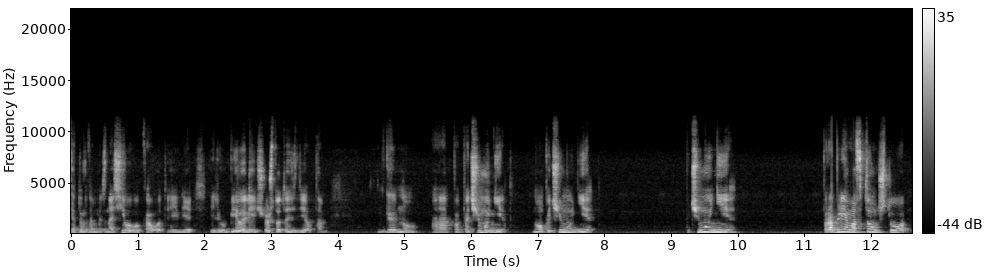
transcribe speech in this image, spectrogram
который там изнасиловал кого-то или, или убил, или еще что-то сделал там. Ну, а почему нет? Ну а почему нет? Почему нет? Проблема в том, что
